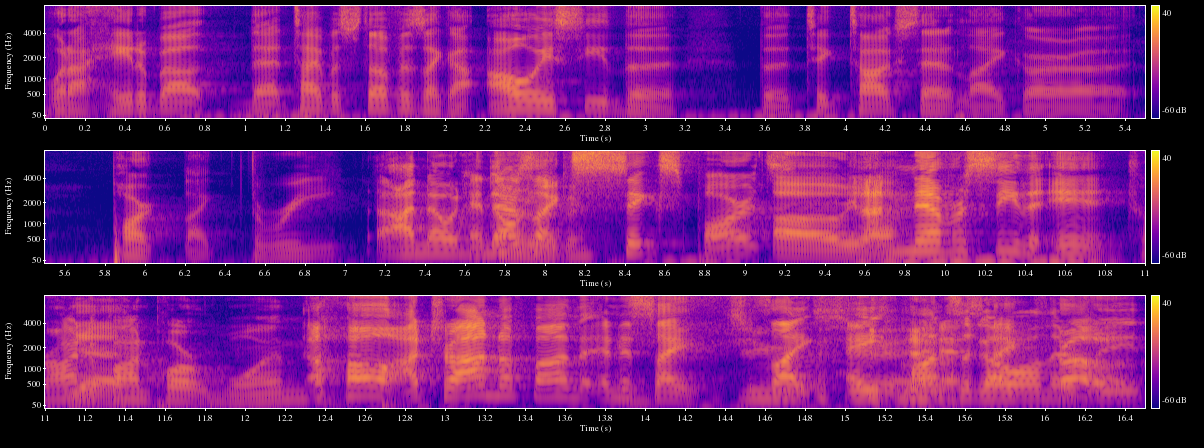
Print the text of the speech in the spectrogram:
what I hate about that type of stuff is like I always see the the TikToks that like are uh, part like three, I know, and don't there's like six parts. Oh, and yeah. I never see the end. trying Yeah. to find part one. Oh, I trying to find the, and it's like It's like eight and months ago like, on their bro, feed.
